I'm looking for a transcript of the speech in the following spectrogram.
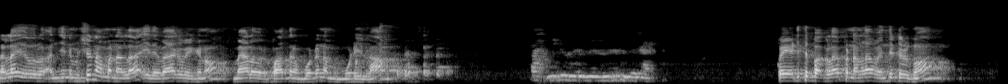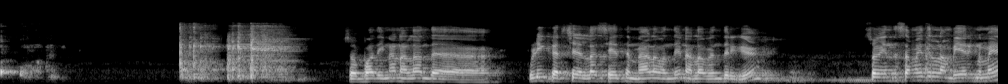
நல்லா இது ஒரு அஞ்சு நிமிஷம் நம்ம நல்லா இதை வேக வைக்கணும். மேலே ஒரு பாத்திரம் போட்டு நம்ம மூடிடலாம். இப்போ எடுத்து பார்க்கலாம். இப்போ நல்லா வெந்துட்டு இருக்கோம் ஸோ பார்த்தீங்கன்னா நல்லா அந்த புளி கரைச்சல் எல்லாம் சேர்த்து மேலே வந்து நல்லா வெந்திருக்கு. ஸோ இந்த சமயத்தில் நம்ம ஏற்கனவே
